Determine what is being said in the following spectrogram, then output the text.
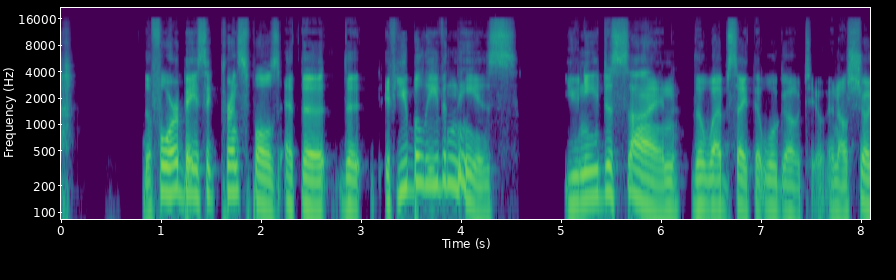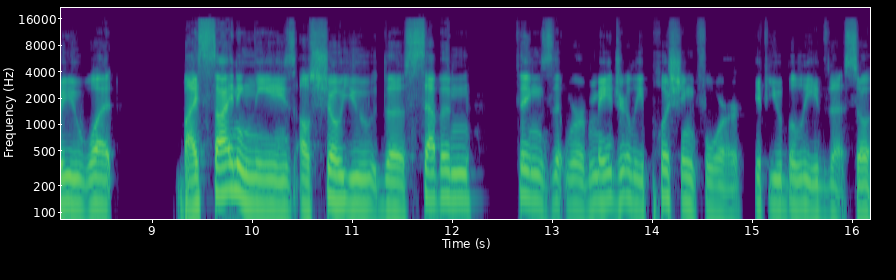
The four basic principles at the the if you believe in these, you need to sign the website that we'll go to. And I'll show you what by signing these, I'll show you the seven things that we're majorly pushing for if you believe this. So,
